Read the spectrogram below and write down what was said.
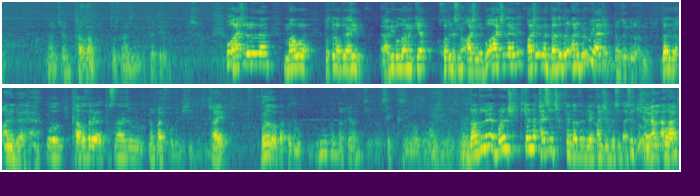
Ağaçam, tarlam. Dostun ağacını hikmet edelim. Bu ağaçlardan Mavu, Doktor Abdurrahim, e, Habibullah'ın ki Hudunus'un ağaçları. Bu ağaçlar, ağaçlardan dadı bir anı bir mi ya ki? Dadı bir anı bir. Dadı bir anı bir. He. O tağıldır Tosun ağacım... Vefat kıldı bir şey. Tayyip. Burada vefat kıldı mı? Yok, yok ya. 8 yıl oldu, 10 yıl oldu. dadilari birinchi chiqib ketganda qaysi yil chiqib ketgan dadilari bilan qancha yil Ben aha,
